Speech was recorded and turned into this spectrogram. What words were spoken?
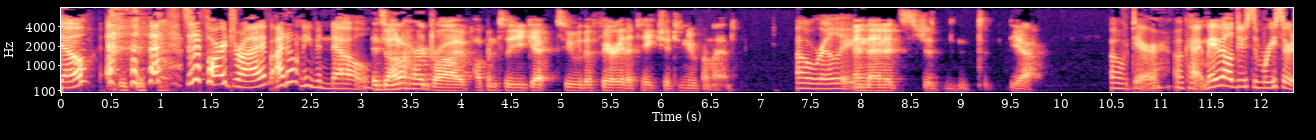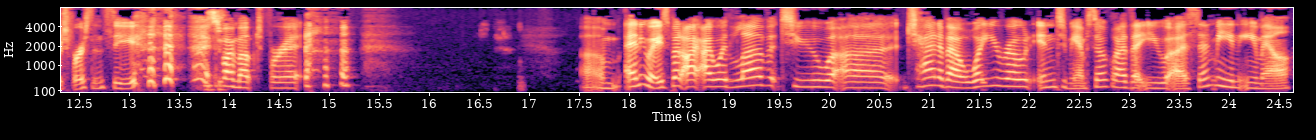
No, is it a far drive? I don't even know. It's not a hard drive up until you get to the ferry that takes you to Newfoundland. Oh, really? And then it's just, yeah. Oh dear. Okay, maybe I'll do some research first and see if I'm up for it. Um, anyways, but I, I, would love to uh, chat about what you wrote into me. I'm so glad that you uh, sent me an email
